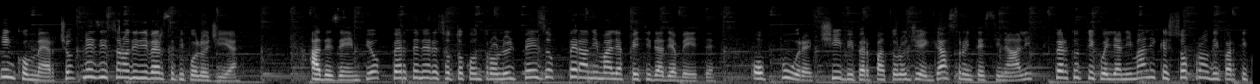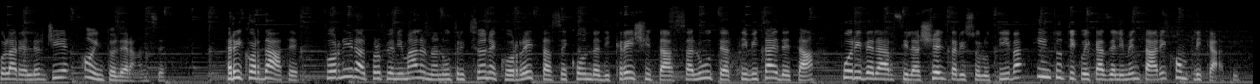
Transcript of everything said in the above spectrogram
In commercio ne esistono di diverse tipologie. Ad esempio, per tenere sotto controllo il peso per animali affetti da diabete, oppure cibi per patologie gastrointestinali per tutti quegli animali che soffrono di particolari allergie o intolleranze. Ricordate, fornire al proprio animale una nutrizione corretta a seconda di crescita, salute, attività ed età può rivelarsi la scelta risolutiva in tutti quei casi alimentari complicati.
